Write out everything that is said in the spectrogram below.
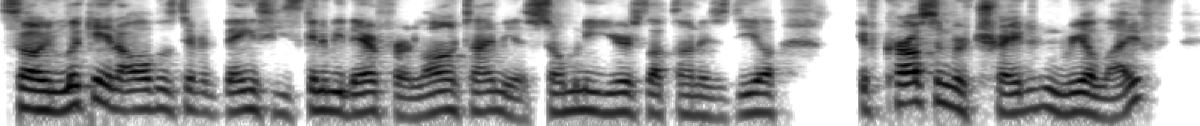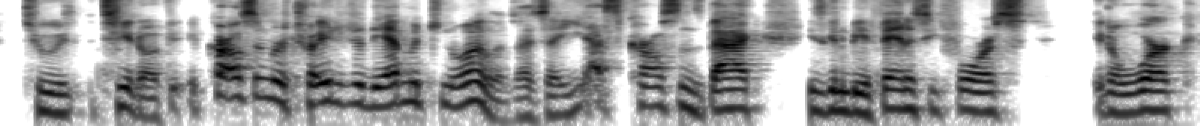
So looking at all those different things, he's going to be there for a long time. He has so many years left on his deal. If Karlsson were traded in real life, to, to, you know, if Karlsson were traded to the Edmonton Oilers, I'd say, yes, Karlsson's back. He's going to be a fantasy force. It'll work.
